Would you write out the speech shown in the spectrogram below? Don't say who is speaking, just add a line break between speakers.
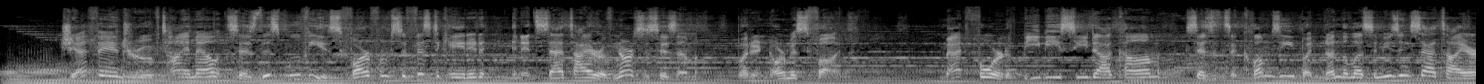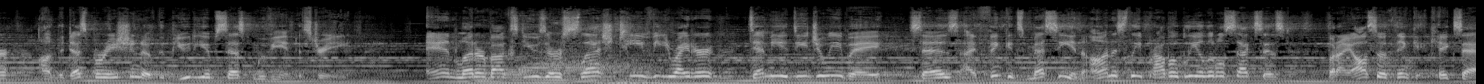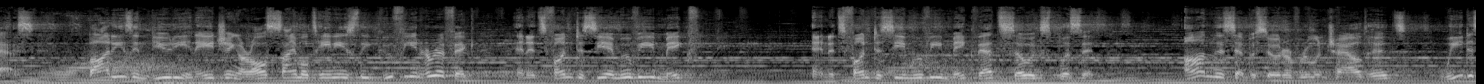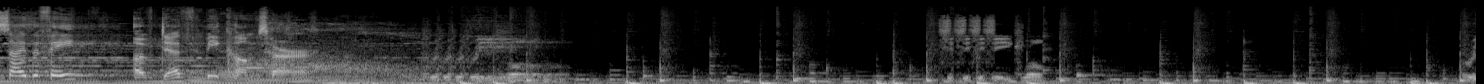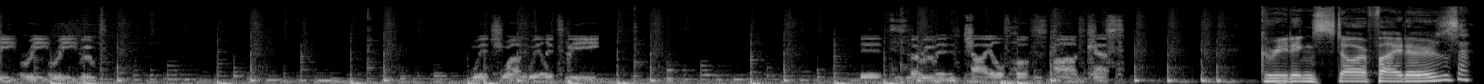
Geoff Andrew of Time Out says this movie is far from sophisticated in its satire of narcissism, but enormous fun. Matt Ford of BBC.com says it's a clumsy but nonetheless amusing satire on the desperation of the beauty obsessed movie industry. And Letterboxd user slash TV writer Demi Adejuyigbe says, I think it's messy and honestly probably a little sexist, but I also think it kicks ass. Bodies and beauty and aging are all simultaneously goofy and horrific, and it's fun to see a movie make and it's fun to see a movie make that so explicit. On this episode of Ruined Childhoods, we decide the fate of Death Becomes Her.
Sequel. Re re reboot. Which one will it be? It's the Ruined Childhoods podcast.
Greetings, starfighters.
